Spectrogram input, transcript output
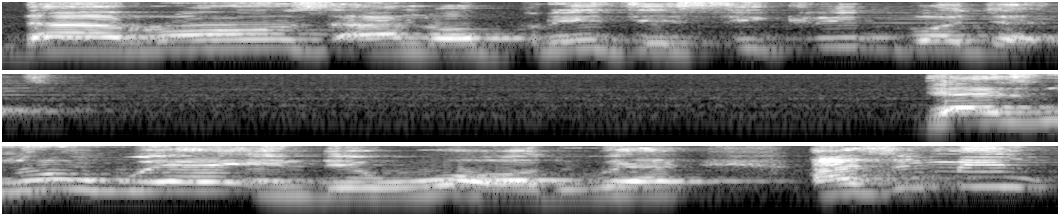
that runs and operates a secret budget. There is nowhere in the world where, assuming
